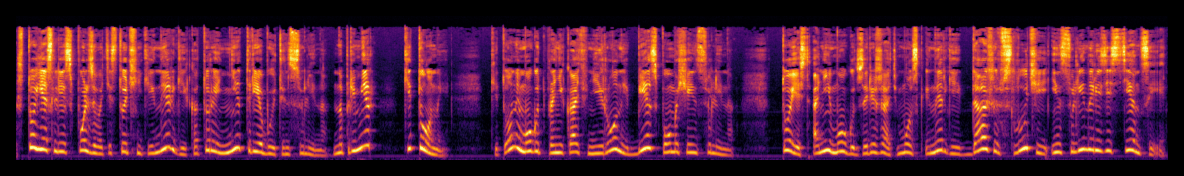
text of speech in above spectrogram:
Что если использовать источники энергии, которые не требуют инсулина? Например, кетоны – Кетоны могут проникать в нейроны без помощи инсулина. То есть они могут заряжать мозг энергией даже в случае инсулинорезистенции.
